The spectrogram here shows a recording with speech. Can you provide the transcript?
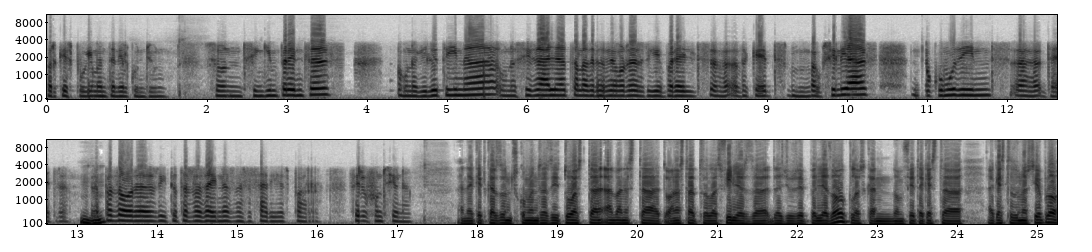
perquè es pugui mantenir el conjunt són cinc impremtes una guillotina, una cisalla, taladradores i aparells eh, d'aquests auxiliars, comodins, eh, etc. Uh -huh. Grapadores i totes les eines necessàries per fer-ho funcionar. En aquest cas, doncs, com ens has dit, tu estat, van estat, han estat les filles de, de Josep Palladó, les que han doncs, fet aquesta, aquesta donació, però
